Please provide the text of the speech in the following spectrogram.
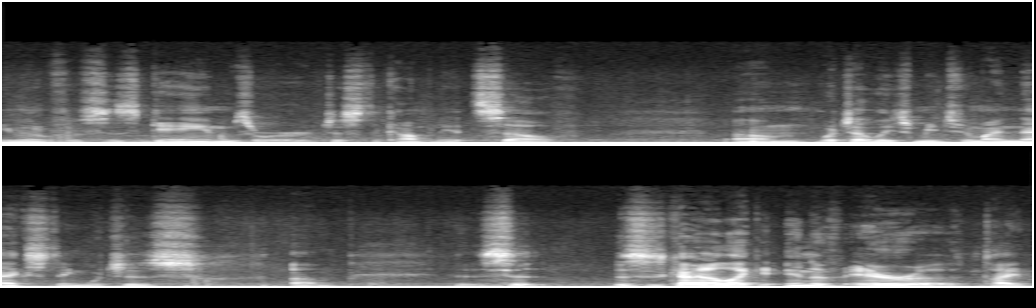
even if it's his games or just the company itself. Um, which that leads me to my next thing, which is um, this, is kind of like an end of era type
